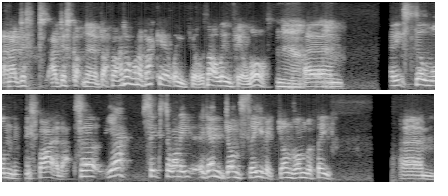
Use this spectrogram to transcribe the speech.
and I just, I just got nerved. I thought, I don't want to back it at Lingfield. It's not a Lingfield horse, No. um, and it still won despite of that. So yeah, six to one again. John's thieving. John's on the thief. Um,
